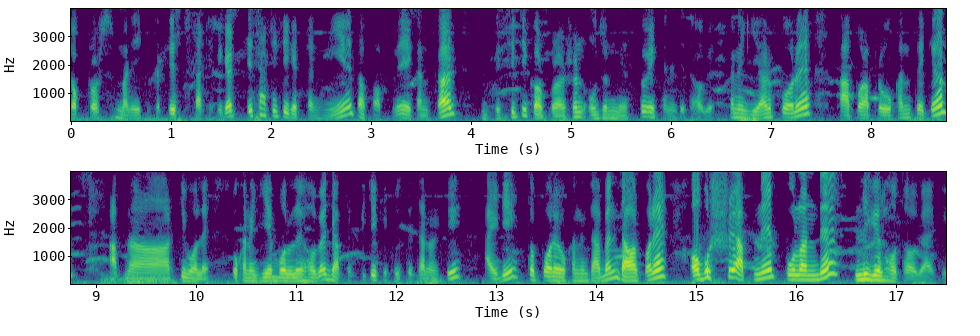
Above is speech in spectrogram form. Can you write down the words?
ডক্টর মানে টেস্ট সার্টিফিকেট এই সার্টিফিকেটটা নিয়ে তারপর আপনি এখানকার যে সিটি কর্পোরেশন ওজন মেস্তো এখানে যেতে হবে। ওখানে গিয়ার পরে তারপর আপনার ওখান থেকে আপনার কি বলে, ওখানে গিয়ে বললে হবে যে আপনি পিকে কে খুলতে চান আর কি আইডি তো পরে ওখানে যাবেন, যাওয়ার পরে অবশ্যই আপনি পোল্যান্ডে লিগেল হতে হবে আর কি,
